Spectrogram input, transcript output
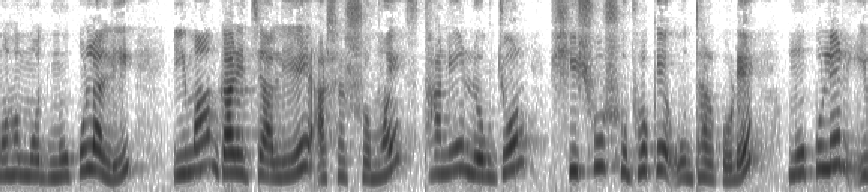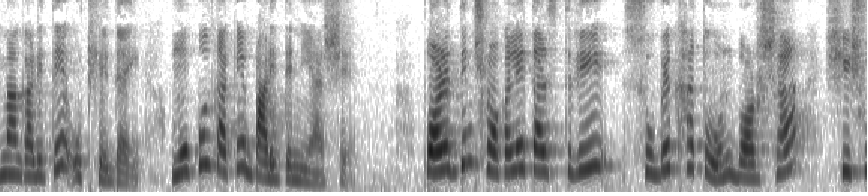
মোহাম্মদ মুকুল আলী ইমা গাড়ি চালিয়ে আসার সময় স্থানীয় লোকজন শিশু শুভকে উদ্ধার করে মুকুলের ইমা গাড়িতে উঠিয়ে দেয়। মুকুল তাকে বাড়িতে নিয়ে আসে। পরের দিন সকালে তার স্ত্রী সুবে খাতুন বর্ষা শিশু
